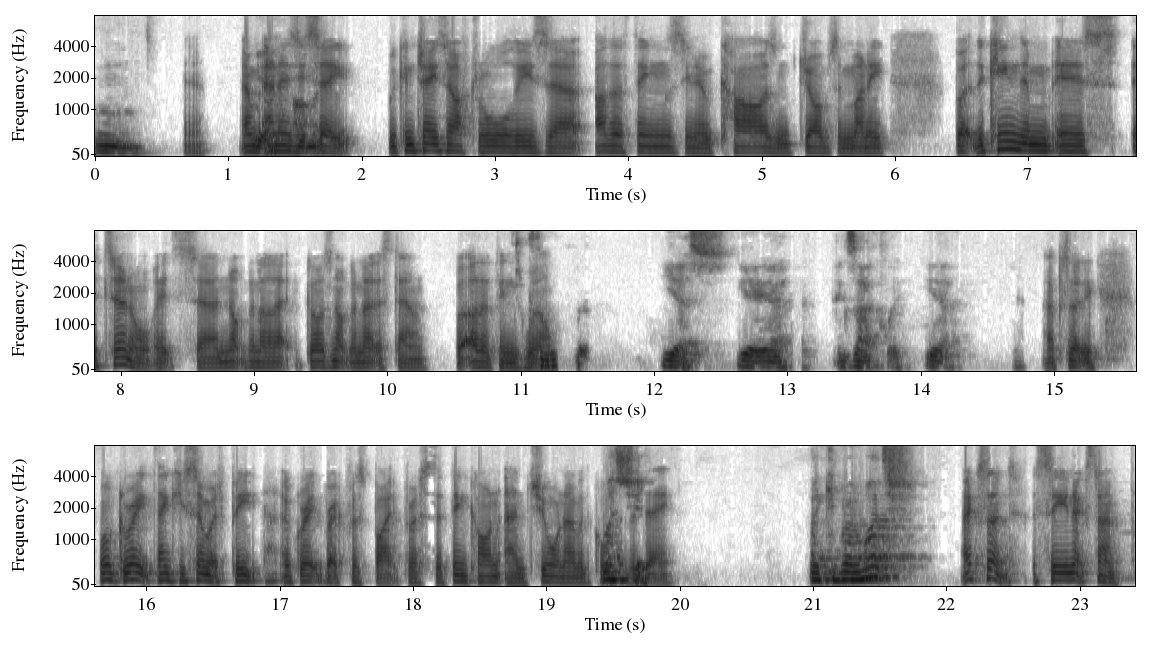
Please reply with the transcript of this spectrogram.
Mm. Yeah. And, yeah, and as you say, we can chase after all these uh, other things, you know, cars and jobs and money, but the kingdom is eternal. It's uh, not going to let, God's not going to let us down, but other things will. Yes. Yeah. Yeah. Exactly. Yeah. Absolutely. Well, great. Thank you so much, Pete. A great breakfast bite for us to think on and chew on over the course Bless of the you. day. Thank you very much. Excellent. See you next time.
